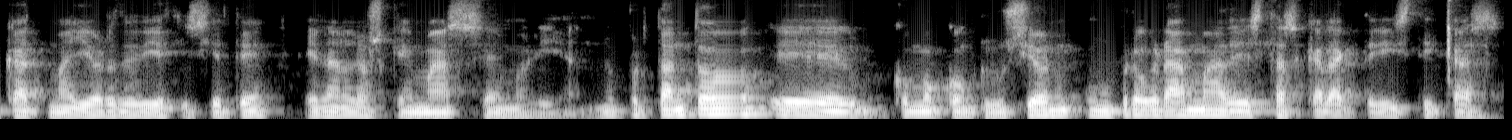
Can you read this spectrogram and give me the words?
CAT mayor de 17 eran los que más se morían. Por tanto, eh, como conclusión, un programa de estas características,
